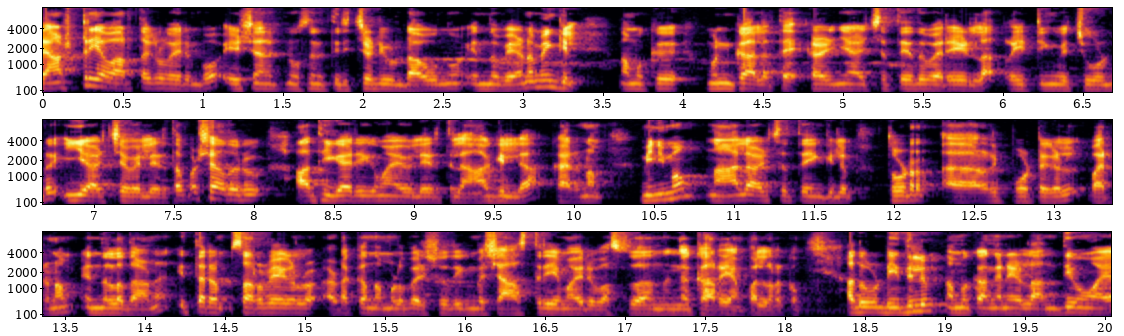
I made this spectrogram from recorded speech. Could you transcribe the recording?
രാഷ്ട്രീയ വാർത്തകൾ വരുമ്പോൾ ഏഷ്യാനെറ്റ് ന്യൂസിന് തിരിച്ചടി ഉണ്ടാകുന്നു എന്ന് വേണമെങ്കിൽ നമുക്ക് മുൻകാലത്തെ കഴിഞ്ഞ ആഴ്ചത്തേത് വരെയുള്ള റേറ്റിംഗ് വെച്ചുകൊണ്ട് ഈ ആഴ്ച വിലയിരുത്താം. പക്ഷേ അതൊരു ആധികാരികമായ വിലയിരുത്തലാകില്ല കാരണം മിനിമം നാലാഴ്ചത്തെങ്കിലും തുടർ റിപ്പോർട്ടുകൾ വരണം എന്നുള്ളതാണ് ഇത്തരം സർവേകൾ അടക്കം നമ്മൾ പരിശോധിക്കുമ്പോൾ ശാസ്ത്രീയമായ ഒരു വസ്തുത നിങ്ങൾക്ക് അറിയാം പലർക്കും. അതുകൊണ്ട് ഇതിലും നമുക്ക് അങ്ങനെയുള്ള അന്തിമമായ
